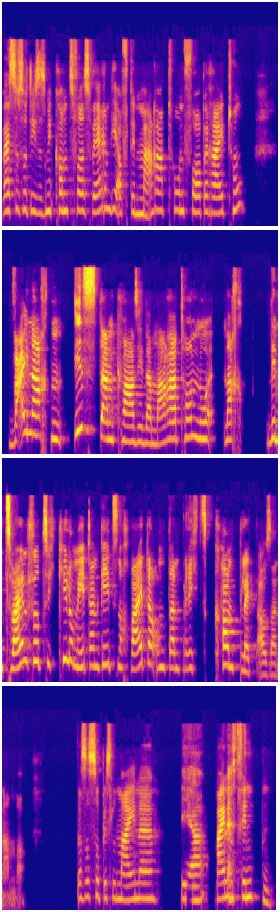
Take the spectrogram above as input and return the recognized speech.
weißt du, so dieses, mir kommt es vor, als wären die auf dem Marathon-Vorbereitung. Weihnachten ist dann quasi der Marathon, nur nach den 42 Kilometern geht es noch weiter und dann bricht es komplett auseinander. Das ist so ein bisschen meine, ja, mein Empfinden.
